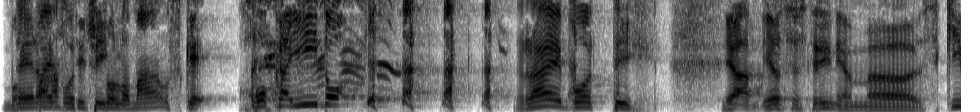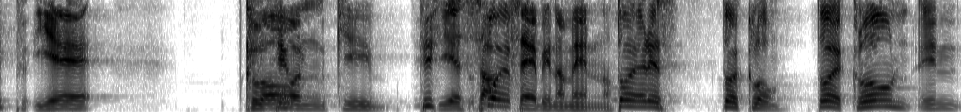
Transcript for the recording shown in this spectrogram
Bo tih. Bombastično lomanske. Hokaido. Raj bo tih. Ja, jaz se strinjam. Uh, skip je klon, ki Tist- je sam je- sebi namenjen. no. To je res, to je klon. To je klon in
